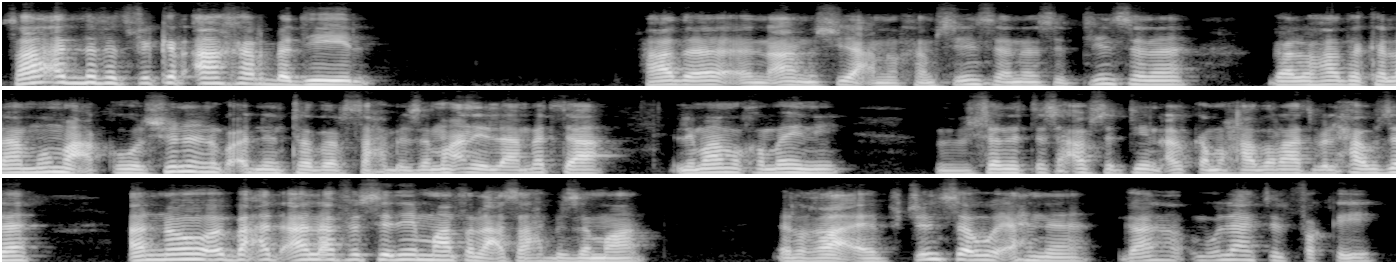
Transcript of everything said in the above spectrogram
صار عندنا فكر آخر بديل. هذا الآن الشيعة من خمسين سنة ستين سنة قالوا هذا كلام مو معقول. شنو نقعد ننتظر صاحب الزمان إلى متى؟ الإمام الخميني بسنة 69 ألقى محاضرات بالحوزة أنه بعد آلاف السنين ما طلع صاحب الزمان الغائب. شو نسوي إحنا؟ قال ولاية الفقيه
